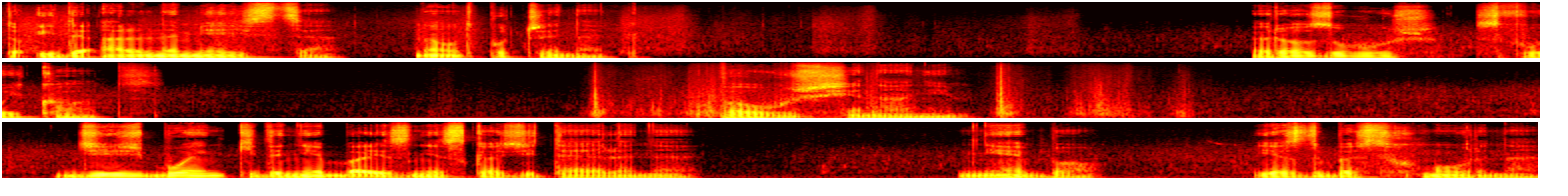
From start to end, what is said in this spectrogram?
To idealne miejsce na odpoczynek. Rozłóż swój koc. Połóż się na nim. Dziś błękit nieba jest nieskazitelny. Niebo jest bezchmurne,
